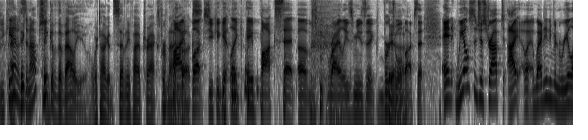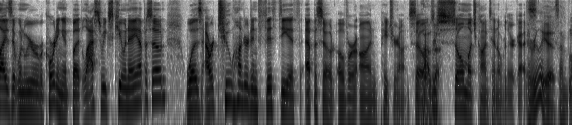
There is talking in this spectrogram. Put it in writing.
You can. And It's think, an option. Think of the value. We're talking seventy-five tracks for, For nine five bucks. you could get like a box set of Riley's music, virtual Yeah. box set. And we also just dropped. I I didn't even realize it when we were recording it, but last week's Q and A episode was our 250th episode over on Patreon. So Wowza. there's so much content over there, guys. It really is. I'm, You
